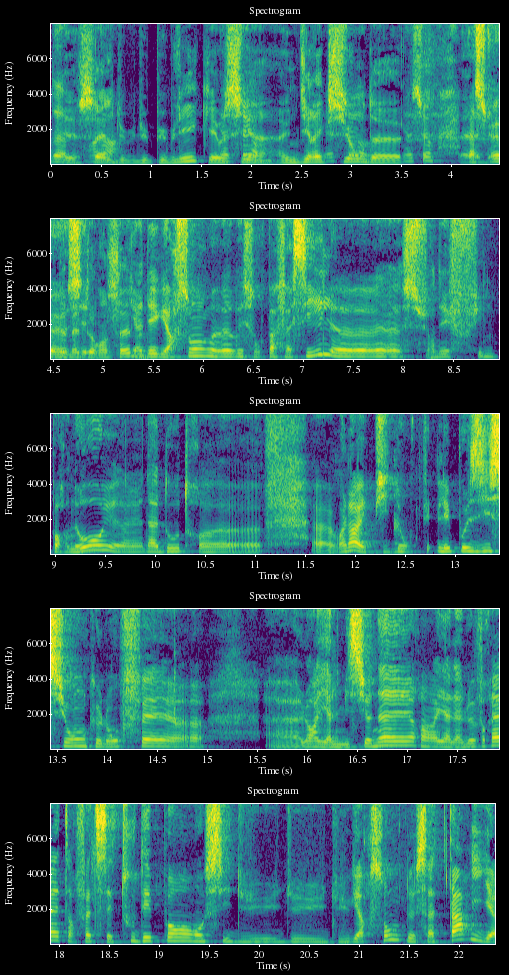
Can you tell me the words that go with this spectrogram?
qui est celle du, public et aussi à, une direction de, Parce que metteur en scène. Il y a des garçons qui ne sont pas faciles sur des films porno, il y en a d'autres. voilà, et puis donc les positions que l'on fait. Alors il y a le missionnaire, hein, il y a la levrette. En fait, c'est tout dépend aussi du, garçon, de sa taille.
